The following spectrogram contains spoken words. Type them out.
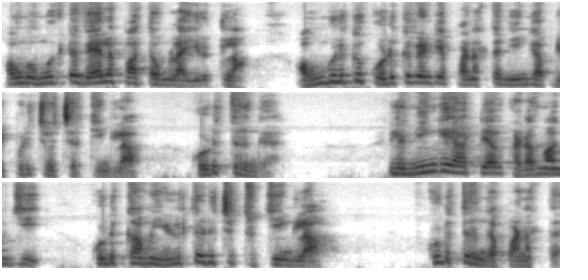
அவங்க உங்ககிட்ட வேலை பார்த்தவங்களா இருக்கலாம். அவங்களுக்கு கொடுக்க வேண்டிய பணத்தை நீங்க அப்படி பிடிச்சி வச்சிருக்கீங்களா? கொடுத்துருங்க. இல்லை நீங்க யார்ட்டையாவது கடன் வாங்கி கொடுக்காம இழுத்தடிச்சிட்டு இருக்கீங்களா? கொடுத்துருங்க பணத்தை.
